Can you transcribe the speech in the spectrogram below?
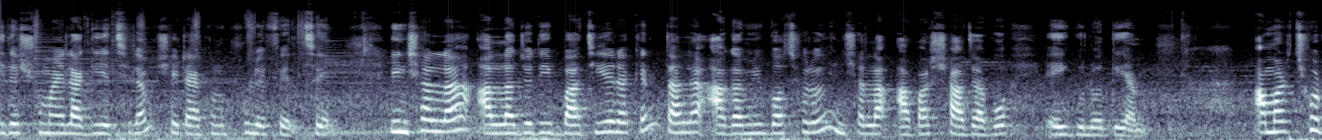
ঈদের সময় লাগিয়েছিলাম, সেটা এখন খুলে ফেলছে। ইনশাল্লাহ আল্লাহ যদি বাঁচিয়ে রাখেন, তাহলে আগামী বছরও ইনশাল্লাহ আবার সাজাবো এইগুলো দিয়ে। আমার ছোট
